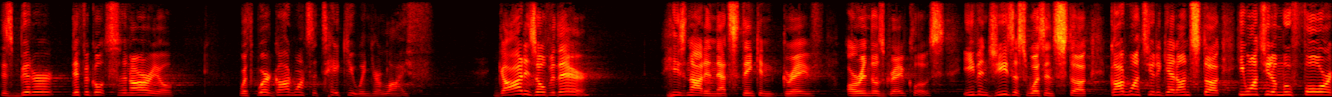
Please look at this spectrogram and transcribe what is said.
this bitter, difficult scenario with where God wants to take you in your life. God is over there. He's not in that stinking grave. Or in those grave clothes. Even Jesus wasn't stuck. God wants you to get unstuck. He wants you to move forward.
